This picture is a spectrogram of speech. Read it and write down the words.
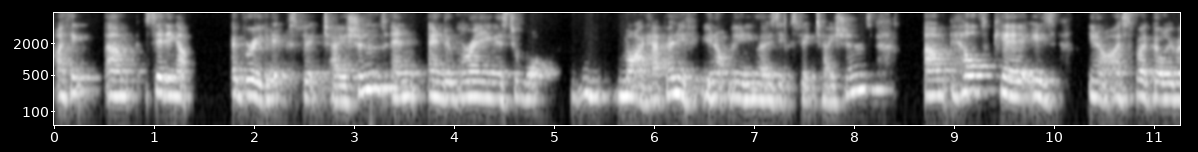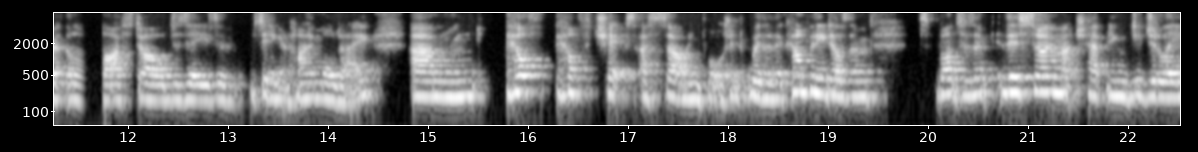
I think um, setting up agreed expectations and and agreeing as to what might happen if you're not meeting those expectations Um, healthcare is, you know, I spoke earlier about the lifestyle disease of sitting at home all day. Um, health health checks are so important, whether the company does them, sponsors them. There's so much happening digitally.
